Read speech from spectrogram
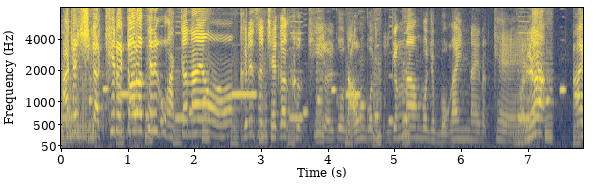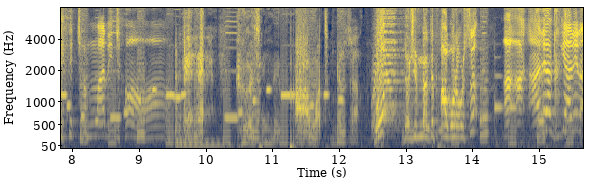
아저씨가 키를 떨어뜨리고 갔잖아요. 그래서 제가 그 키 열고 나온 거죠 구경 나온 거죠 뭐가 있나 이렇게. 아니야? 아이 정말이죠 그 속내 바보 같은 녀석 뭐? 너 지금 나한테 바보라고 했어? 아, 아 아니야 그게 아니라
